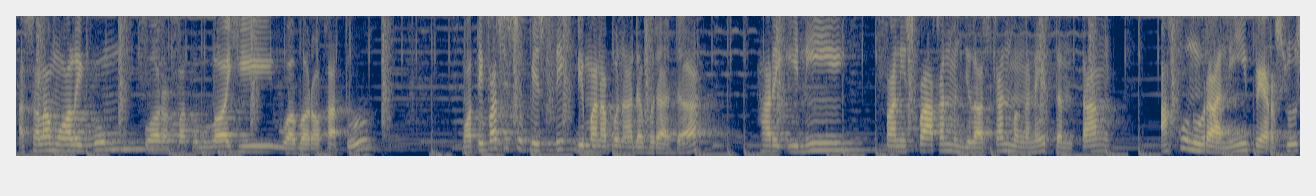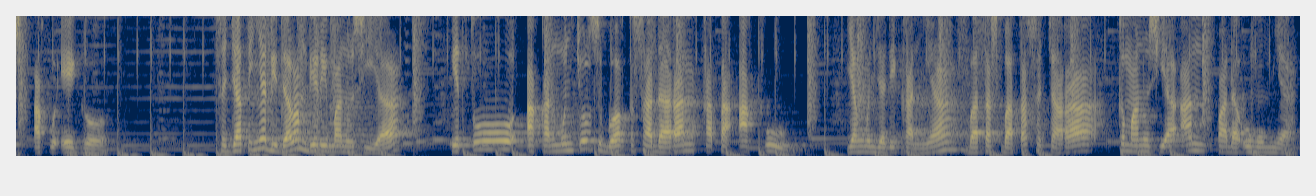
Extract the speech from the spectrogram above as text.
Assalamualaikum warahmatullahi wabarakatuh Motivasi supistik di mana pun Anda berada Hari ini Panispa akan menjelaskan mengenai tentang aku nurani versus aku ego Sejatinya di dalam diri manusia itu akan muncul sebuah kesadaran kata aku yang menjadikannya batas-batas secara kemanusiaan pada umumnya.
